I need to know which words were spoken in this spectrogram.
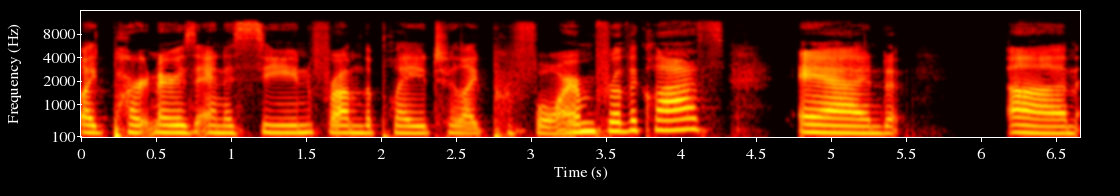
like partners and a scene from the play to like perform for the class. And um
